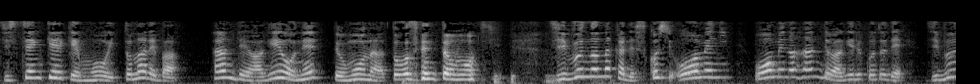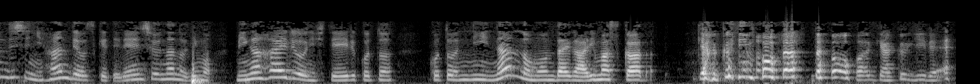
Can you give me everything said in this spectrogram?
実践経験も多い。となればハンデをあげようねって思うのは当然と思うし自分の中で少し多めに多めのハンデをあげることで自分自身にハンデをつけて練習などにも身が入るようにしていることことに何の問題がありますか？逆にもらった方は逆ギレ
